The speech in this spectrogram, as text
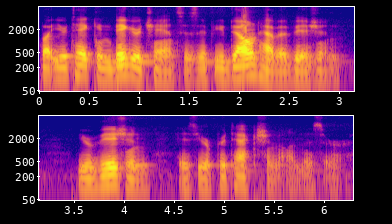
but you're taking bigger chances if you don't have a vision. Your vision is your protection on this earth.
